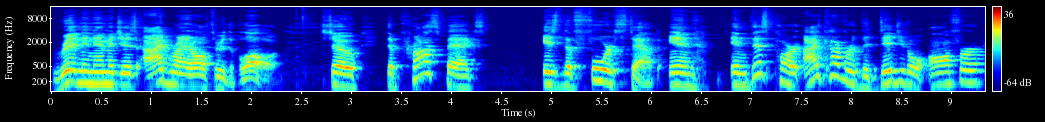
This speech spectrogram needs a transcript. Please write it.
written in images, I'd run it all through the blog. So the prospects is the fourth step. And in this part, I covered the digital offer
